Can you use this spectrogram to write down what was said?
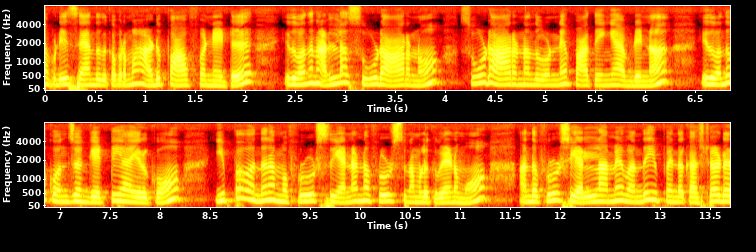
அப்படியே சேர்ந்ததுக்கப்புறமா அடுப்பு ஆஃப் பண்ணிவிட்டு இது வந்து நல்லா சூடு ஆறணும். சூடு ஆறினது உடனே பார்த்தீங்க அப்படின்னா இது வந்து கொஞ்சம் கெட்டியாக இருக்கும். இப்போ வந்து நம்ம ஃப்ரூட்ஸ் என்னென்ன ஃப்ரூட்ஸ் நம்மளுக்கு வேணுமோ அந்த ஃப்ரூட்ஸ் எல்லாமே வந்து இப்போ இந்த கஸ்டர்டு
